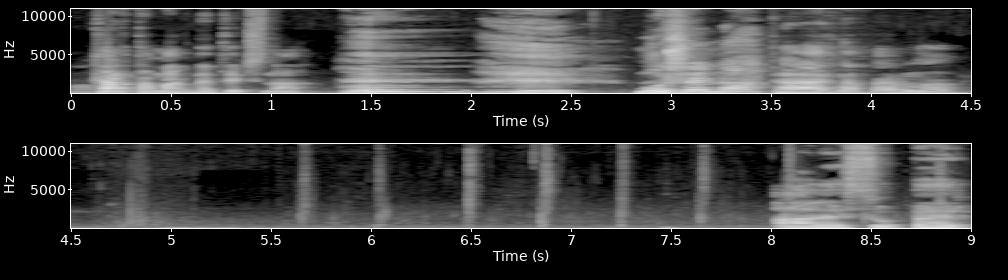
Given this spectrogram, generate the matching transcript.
O. Karta magnetyczna. Może na... Tak, na pewno. Ale super!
